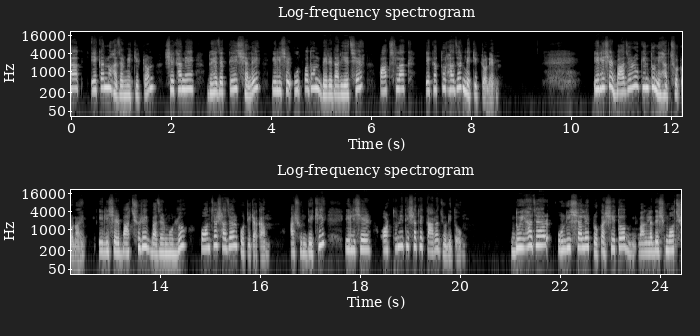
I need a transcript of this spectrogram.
লাখ একান্ন হাজার মেট্রিক টন, সেখানে দুই হাজার তেইশ সালে ইলিশের উৎপাদন বেড়ে দাঁড়িয়েছে পাঁচ লাখ একাত্তর হাজার মেট্রিক টনে। ইলিশের বাজারও কিন্তু নেহাত ছোট নয়। ইলিশের বাৎসরিক বাজার মূল্য পঞ্চাশ হাজার কোটি টাকা। আসুন দেখি ইলিশের অর্থনীতির সাথে কারা জড়িত। দুই হাজার উনিশ সালে প্রকাশিত বাংলাদেশ মৎস্য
